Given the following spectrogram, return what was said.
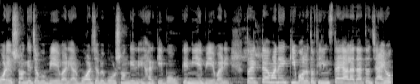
বরের সঙ্গে যাব বিয়ে বাড়ি, আর বর যাবে বউর সঙ্গে আর কি বউকে নিয়ে বিয়ে বাড়ি। তো একটা মানে কি বলো তো ফিলিংসটাই আলাদা। তো যাই হোক,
